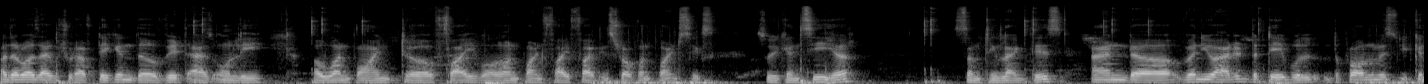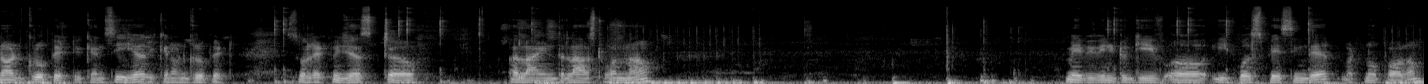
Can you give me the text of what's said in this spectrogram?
otherwise I should have taken the width as only a uh, 1.5 or 1.55 instead of 1.6 so you can see here something like this and uh, when you added the table the problem is you cannot group it. You can see here you cannot group it. So let me just uh, align the last one now. Maybe we need to give uh, equal spacing there but no problem.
